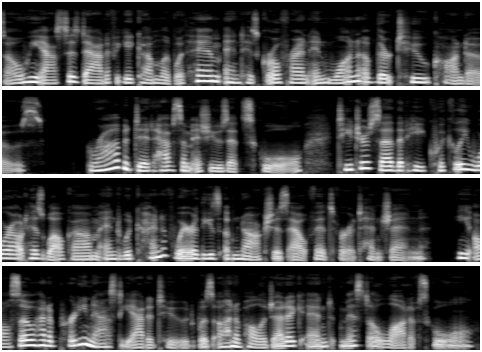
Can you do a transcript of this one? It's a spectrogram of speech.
So he asked his dad if he could come live with him and his girlfriend in one of their two condos. Rob did have some issues at school. Teachers said that he quickly wore out his welcome and would kind of wear these obnoxious outfits for attention. He also had a pretty nasty attitude, was unapologetic, and missed a lot of school.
